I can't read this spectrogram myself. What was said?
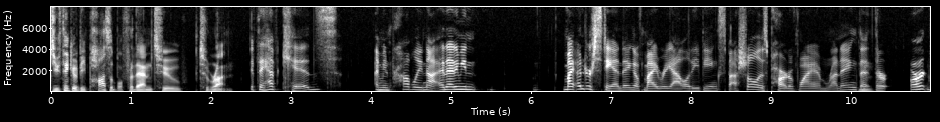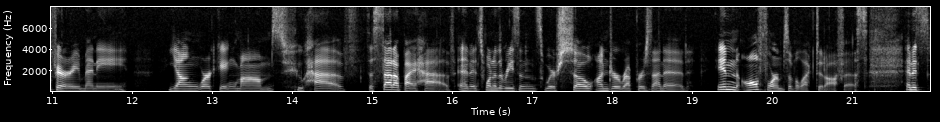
do you think it would be possible for them to to run if they have kids i mean probably not and i mean my understanding of my reality being special is part of why I'm running. That mm. there aren't very many young working moms who have the setup I have, and it's one of the reasons we're so underrepresented in all forms of elected office. And it's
